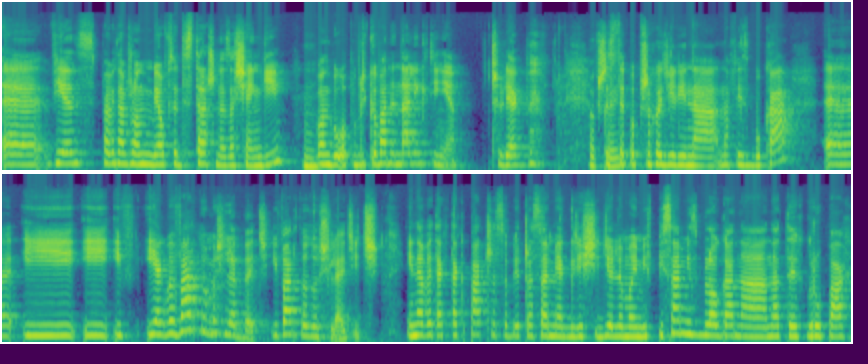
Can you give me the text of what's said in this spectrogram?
E, więc pamiętam, że on miał wtedy straszne zasięgi, hmm. bo on był opublikowany na LinkedInie. Czyli jakby okay. wszyscy poprzechodzili na, na Facebooka e, i, i, i jakby warto myślę być i warto to śledzić. I nawet jak tak patrzę sobie czasami, jak gdzieś się dzielę moimi wpisami z bloga na, na tych grupach,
